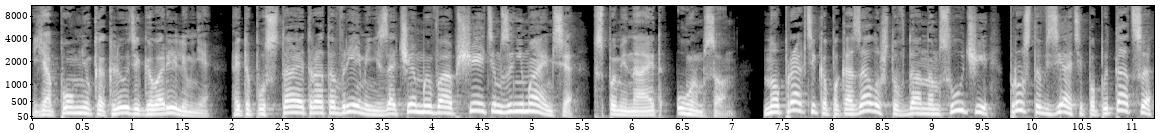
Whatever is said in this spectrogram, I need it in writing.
Я помню, как люди говорили мне, это пустая трата времени, зачем мы вообще этим занимаемся, вспоминает Урмсон. Но практика показала, что в данном случае просто взять и попытаться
